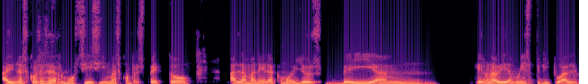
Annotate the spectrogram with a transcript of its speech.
Hay unas cosas hermosísimas con respecto a la manera como ellos veían que era una vida muy espiritual.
